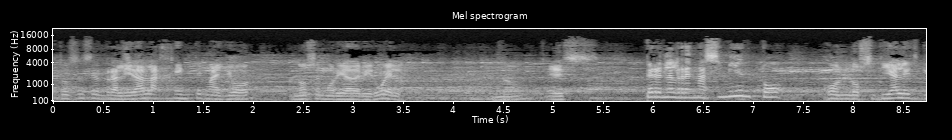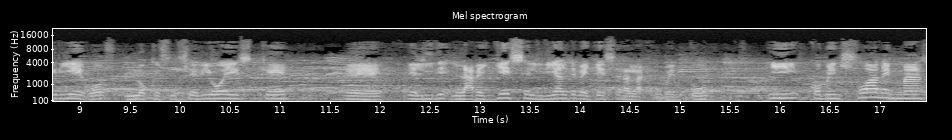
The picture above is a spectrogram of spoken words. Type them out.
Entonces, en realidad, la gente mayor no se moría de viruela. ¿no? Es, pero en el Renacimiento, con los ideales griegos, lo que sucedió es que eh, la belleza, el ideal de belleza era la juventud y comenzó además,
